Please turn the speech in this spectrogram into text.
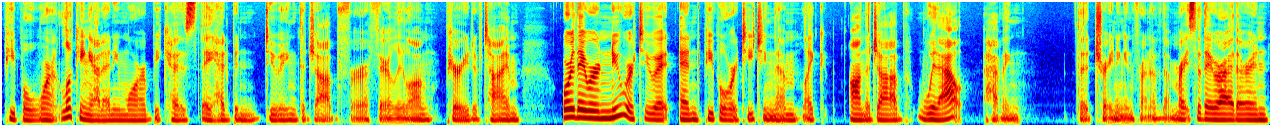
people weren't looking at anymore because they had been doing the job for a fairly long period of time or they were newer to it and people were teaching them like on the job without having the training in front of them right so they were either in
